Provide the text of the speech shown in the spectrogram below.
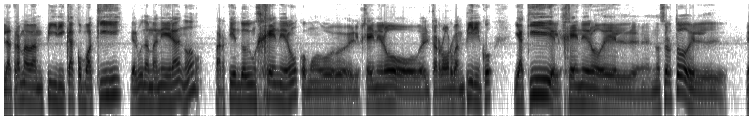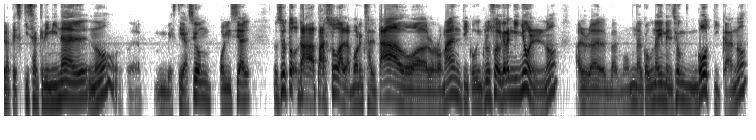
la trama vampírica, como aquí, de alguna manera, ¿no? partiendo de un género como el género del terror vampírico, y aquí el género del, ¿no es cierto?, de la pesquisa criminal, ¿no?, de la investigación policial, ¿no es cierto?, da paso al amor exaltado, a lo romántico, incluso al gran guiñol, ¿no?, con una dimensión gótica, ¿no?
